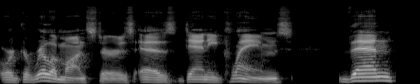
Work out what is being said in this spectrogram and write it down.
or gorilla monsters, as Danny claims, then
